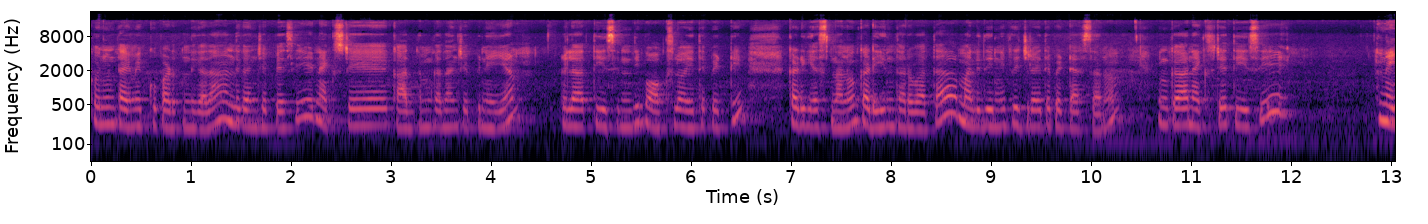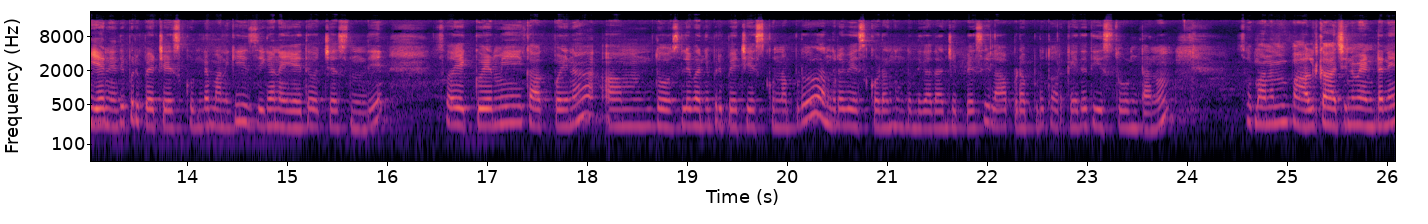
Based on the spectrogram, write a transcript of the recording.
కొంచెం టైం ఎక్కువ పడుతుంది కదా. అందుకని చెప్పేసి నెక్స్ట్ డే కాద్దాం కదా అని చెప్పి నెయ్యి. ఇలా తీసింది బాక్స్లో అయితే పెట్టి కడిగేస్తున్నాను. కడిగిన తర్వాత మళ్ళీ దీన్ని ఫ్రిడ్జ్లో అయితే పెట్టేస్తాను. ఇంకా నెక్స్ట్ డే తీసి నెయ్యి అనేది ప్రిపేర్ చేసుకుంటే మనకి ఈజీగా నెయ్యి అయితే వచ్చేస్తుంది. సో ఎక్కువేమీ కాకపోయినా దోశలు ఇవన్నీ ప్రిపేర్ చేసుకున్నప్పుడు అందులో వేసుకోవడానికి ఉంటుంది కదా అని చెప్పేసి ఇలా అప్పుడప్పుడు త్వరకైతే తీస్తూ ఉంటాను. సో మనం పాలు కాచిన వెంటనే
